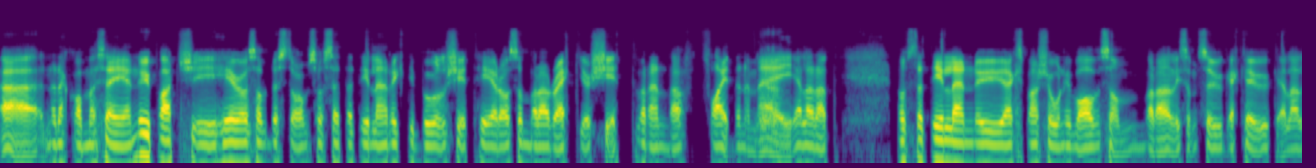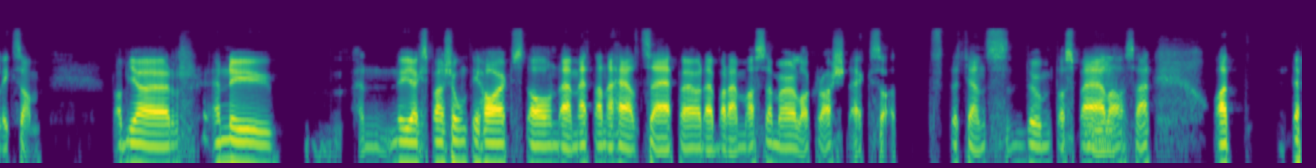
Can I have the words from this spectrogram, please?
uh, när det kommer sig en ny patch i Heroes of the Storm som sätter till en riktig bullshit hero som bara wreck your shit varenda fight den är med i. Eller att de sätter till en ny expansion i WoW som bara liksom suger kuk eller liksom de gör en ny en ny expansion till Hearthstone där metan är helt säpe och det är bara en massa Murloc Rush deck så att det känns dumt att spela mm. och så här. Och att det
